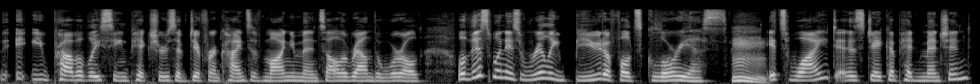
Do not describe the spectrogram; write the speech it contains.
It- you've probably seen pictures of different kinds of monuments all around the world. Well, this one is really beautiful. It's glorious. Hmm. It's white, as Jacob had mentioned,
